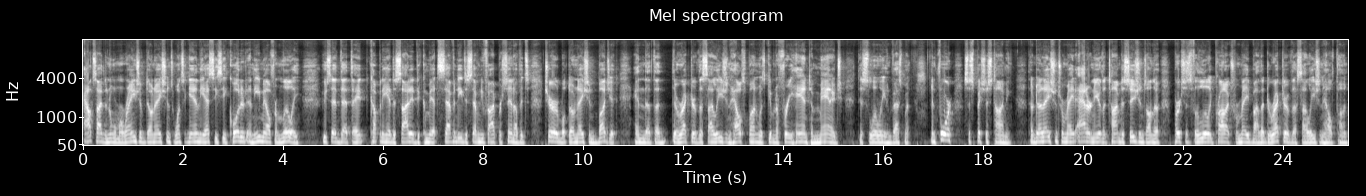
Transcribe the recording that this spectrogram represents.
outside the normal range of donations. Once again, the SEC quoted an email from Lilly who said that the company had decided to commit 70 to 75% of its charitable donation budget and that the director of the Silesian Health Fund was given a free hand to manage this Lilly investment. And four, suspicious timing. The donations were made at or near the time decisions on the purchase of the Lilly products were made by the director of the Silesian Health Fund.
